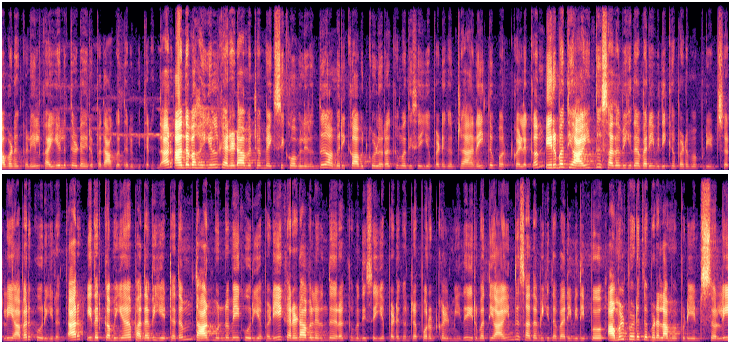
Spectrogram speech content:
ஆவணங்களில் கையெழுத்திட இருப்பதாக தெரிவித்திருந்தார். அந்த வகையில் கனடா மற்றும் மெக்சிகோவில் இருந்து அமெரிக்காவிற்குள் இறக்குமதி செய்யப்படுகின்ற அனைத்து பொருட்களுக்கும் இருபத்தி ஐந்து சதவிகித வரி விதிக்கப்படும் அப்படின்னு சொல்லி அவர் கூறியிருந்தார். இதற்கமைய பதவியேற்றதும் தான் முன்னமே கூறியபடி கனடாவிலிருந்து இறக்குமதி செய்யப்படுகின்ற பொருட்கள் மீது இருபத்தி ஐந்து சதவிகித வரி விதிப்பு அமுல்படுத்தப்படலாம் அப்படின்னு சொல்லி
